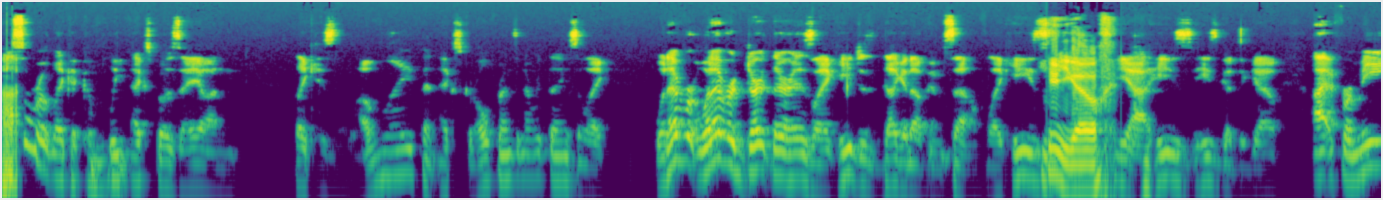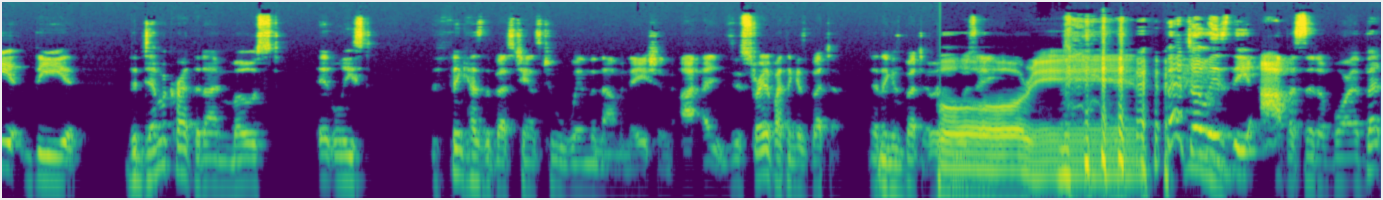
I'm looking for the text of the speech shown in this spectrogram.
I also wrote like a complete expose on like his love life and ex girlfriends and everything. So like whatever whatever dirt there is, like he just dug it up himself. Like he's Here you go. yeah, he's he's good to go. I for me the the Democrat that I'm most at least think has the best chance to win the nomination. I, I straight up I think is Beto. I think is mm. Beto. who is Boring. Beto is the opposite of boring. Bet,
